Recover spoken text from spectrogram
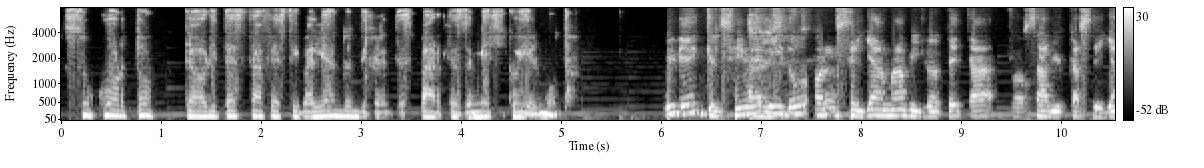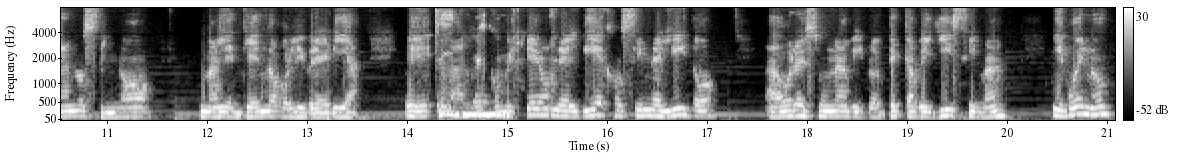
su corto que ahorita está festivaleando en diferentes partes de México y el mundo. Muy bien, que el cine Lido ahora se llama Biblioteca Rosario Castellanos, si no mal entiendo, o librería. Eh, la reconvirtieron el viejo cine Lido, ahora es una biblioteca bellísima. Y bueno,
